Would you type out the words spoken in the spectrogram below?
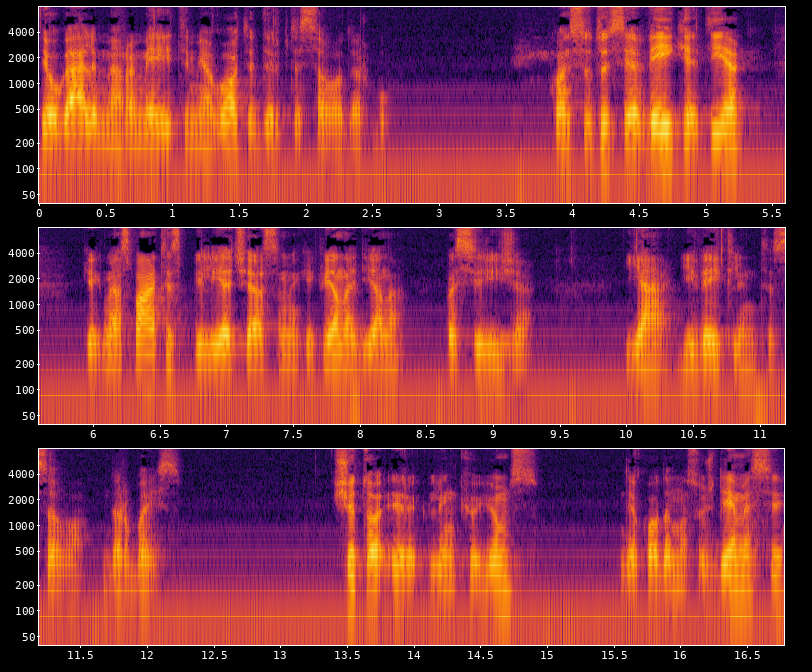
jau galime ramiai eiti miegoti, dirbti savo darbų. Konstitucija veikia tiek, kiek mes patys piliečiai esame kiekvieną dieną pasiryžę ją įveiklinti savo darbais. Šito ir linkiu Jums, dėkodamas uždėmesį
